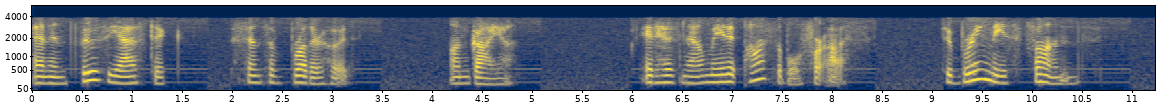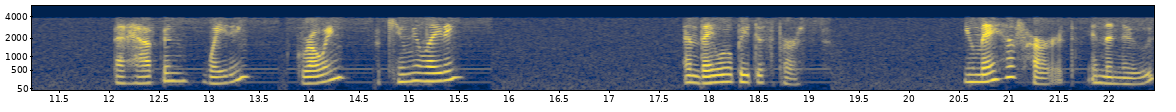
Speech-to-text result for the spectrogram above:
an enthusiastic sense of brotherhood on Gaia. It has now made it possible for us to bring these funds that have been waiting, growing, accumulating, and they will be dispersed. You may have heard in the news,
